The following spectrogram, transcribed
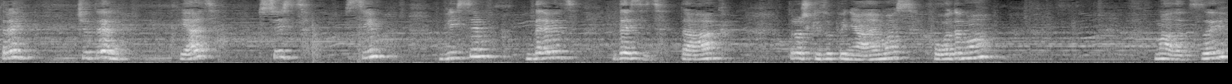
три, чотири, п'ять, шість, сім, вісім, дев'ять, десять. Так. Трошки зупиняємось, ходимо. Молодці.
